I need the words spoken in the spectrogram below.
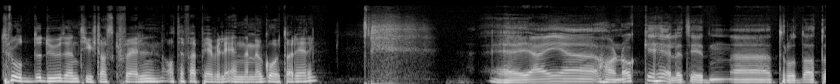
Trodde du den tirsdagskvelden at Frp ville ende med å gå ut av regjering? Eh, jeg eh, har nok hele tiden eh, trodd at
